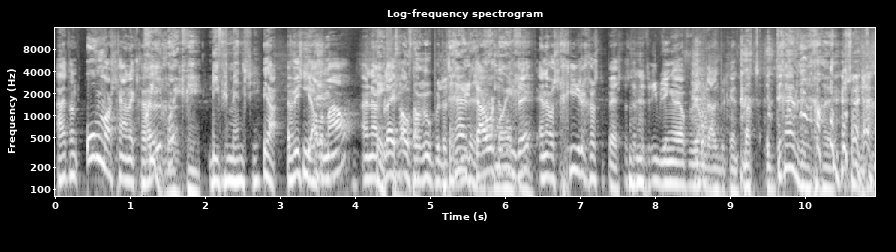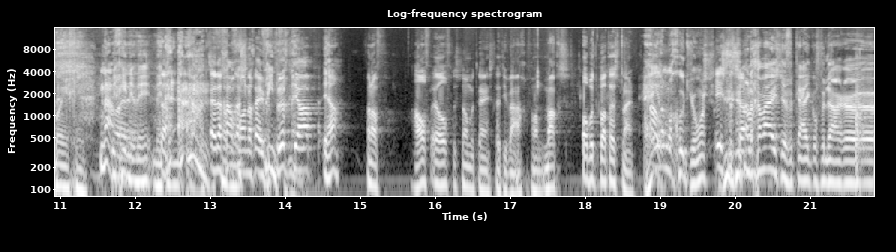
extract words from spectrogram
hij had een onwaarschijnlijk geheugen. Goedemorgen, lieve mensen. Ja, dat wist hij allemaal. En hij Deze bleef overroepen dat hij die druilerige towers had ontdekt. En hij was gierig als de pest. Dat zijn de drie dingen over Willem Duis bekend. Wat druilerige zondagmorgen. Nou, Beginnen eh, we met een... En dan gaan we gewoon nog even terug, Jaap. Ja, Vanaf half elf, dus zometeen staat die wagen van Max op het Badhuisplein. Helemaal goed, jongens. is het Nou, zo? dan gaan wij eens even kijken of we daar, eh,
